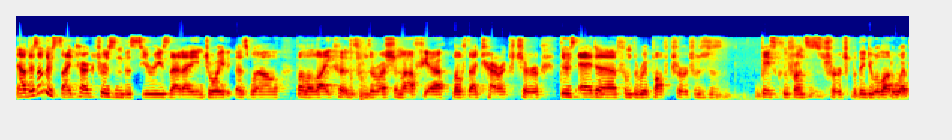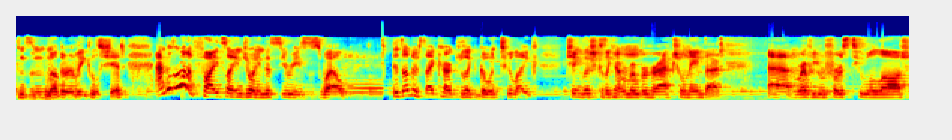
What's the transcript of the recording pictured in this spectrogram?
Now, there's other side characters in the series that I enjoyed as well. Balalaika, who's from the Russian Mafia, love that character. There's Eda from the Ripoff Church, which is basically fronts as a church, but they do a lot of weapons and other illegal shit. And there's a lot of fights I enjoy in this series as well there's other side character I like going to like Chinglish, because I can't remember her actual name, that um, Revy refers to a lot.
